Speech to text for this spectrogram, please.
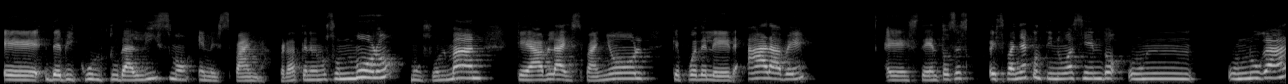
eh, de biculturalismo en España, ¿verdad? Tenemos un moro musulmán que habla español, que puede leer árabe. Este, entonces, España continúa siendo un, un lugar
